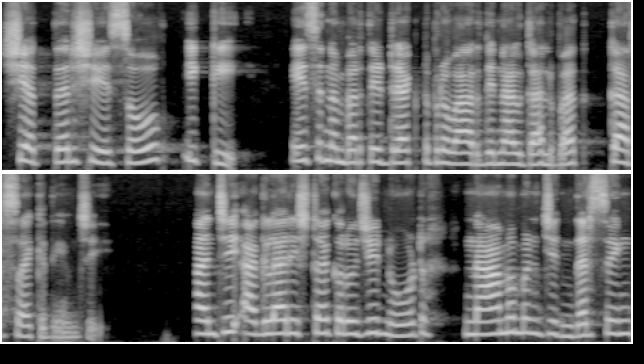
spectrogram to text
76621 ਇਸ ਨੰਬਰ ਤੇ ਡਾਇਰੈਕਟ ਪਰਿਵਾਰ ਦੇ ਨਾਲ ਗੱਲਬਾਤ ਕਰ ਸਕਦੇ ਹੋ ਜੀ। ਹਾਂਜੀ, ਅਗਲਾ ਰਿਸ਼ਤਾ ਕਰੋ ਜੀ, ਨੋਟ। ਨਾਮ ਮਨਜਿੰਦਰ ਸਿੰਘ,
